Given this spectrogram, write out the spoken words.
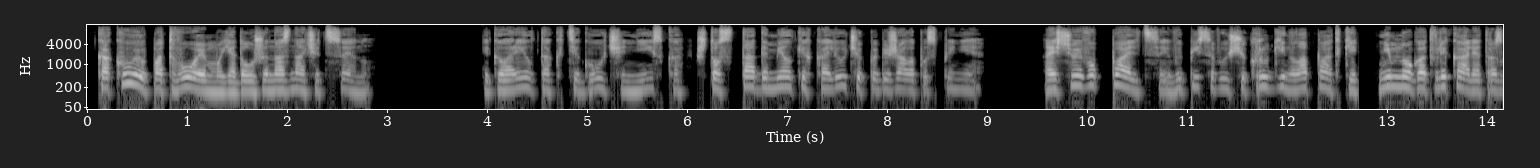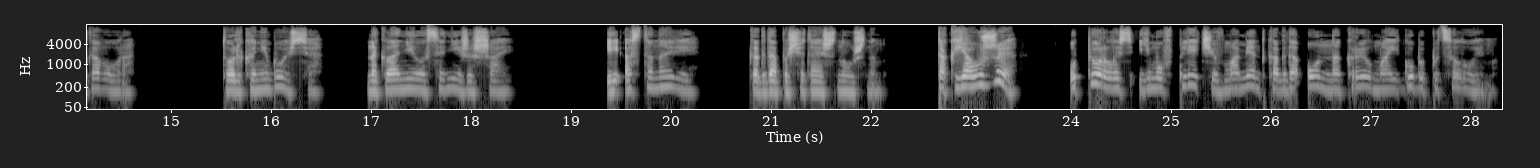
Какую, по-твоему, я должен назначить цену? И говорил так тягуче, низко, что стадо мелких колючек побежало по спине. А еще его пальцы, выписывающие круги на лопатке, немного отвлекали от разговора. «Только не бойся», — наклонился ниже Шай и останови, когда посчитаешь нужным. Так я уже уперлась ему в плечи в момент, когда он накрыл мои губы поцелуем.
